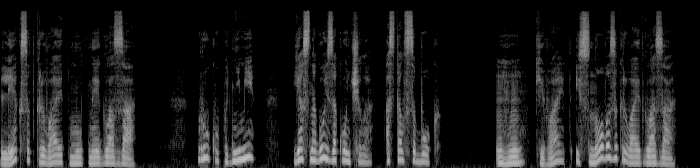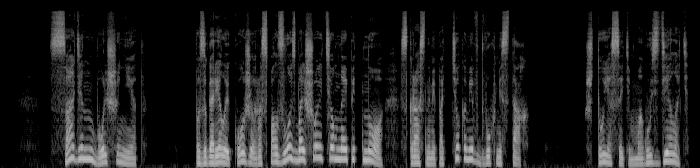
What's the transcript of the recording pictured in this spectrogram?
Лекс открывает мутные глаза. «Руку подними». Я с ногой закончила, остался бок. Угу, кивает и снова закрывает глаза. Ссадин больше нет. По загорелой коже расползлось большое темное пятно с красными подтеками в двух местах. Что я с этим могу сделать?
